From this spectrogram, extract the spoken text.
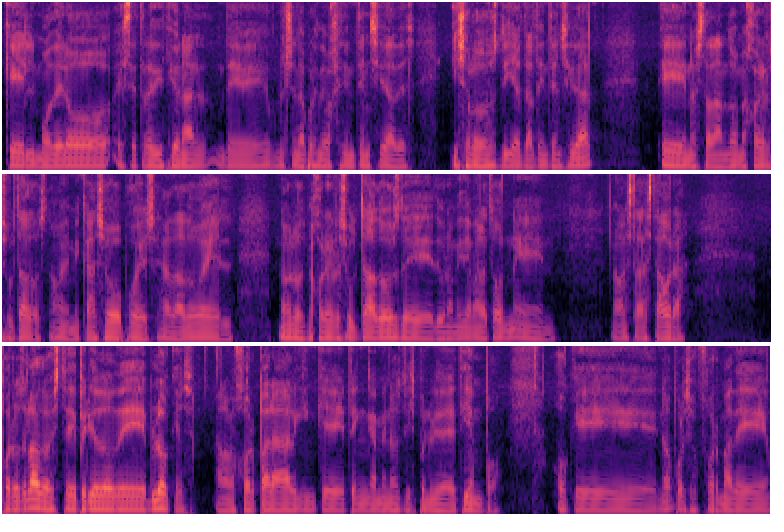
que el modelo este tradicional de un 80% de bajas intensidades y solo dos días de alta intensidad eh, nos está dando mejores resultados. ¿no? En mi caso, pues ha dado el, ¿no? los mejores resultados de, una media maratón en, ¿no? hasta, hasta ahora. Por otro lado, este periodo de bloques, a lo mejor para alguien que tenga menos disponibilidad de tiempo o que, ¿no? por su forma de,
